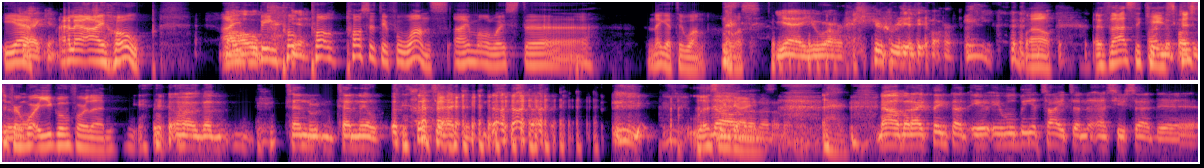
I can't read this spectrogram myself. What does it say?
Yeah. Häcken. And I hope. I I'm hope, being po- yeah. po- positive for once. I'm always the negative one of us. Yeah, you are. You really are. Well, if that's the I'm the case, Christopher, positive what are you going for then? uh, then 10 10 nil. Listen, no, guys. No, no, no, no. no, but I think that it, it will be a tight, and as you said, uh,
